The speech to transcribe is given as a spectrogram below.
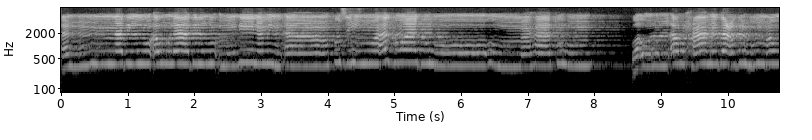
النبي أولى بالمؤمنين من أنفسهم وأزواجه أمهاتهم وأولو الأرحام بعضهم أولى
